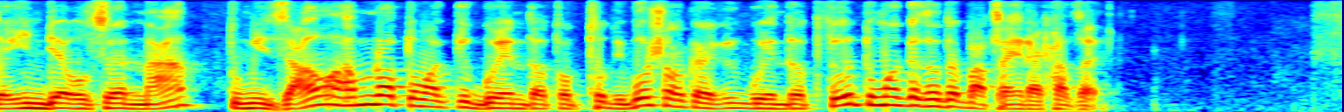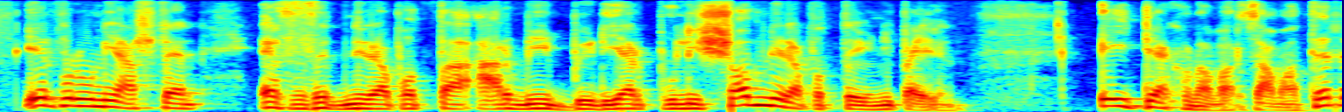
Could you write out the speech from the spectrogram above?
তো ইন্ডিয়া বলছে, না, তুমি যাও, আমরা তোমাকে গোয়েন্দা তথ্য দিব, সরকারকে গোয়েন্দা তথ্য তোমাকে যাতে বাঁচাই রাখা যায়। এরপর উনি আসলেন, এসএসএফ নিরাপত্তা, আর্মি, বিডিআর, পুলিশ সব নিরাপত্তা উনি পাইলেন। এইটা এখন আবার জামাতের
